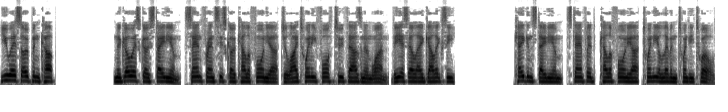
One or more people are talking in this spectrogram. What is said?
U.S. Open Cup. Negoesco Stadium, San Francisco, California, July 24, 2001. VSLA Galaxy. Cagan Stadium, Stanford, California, 2011-2012.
